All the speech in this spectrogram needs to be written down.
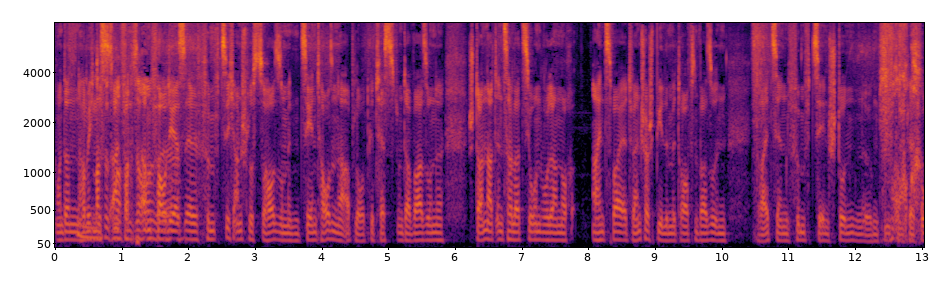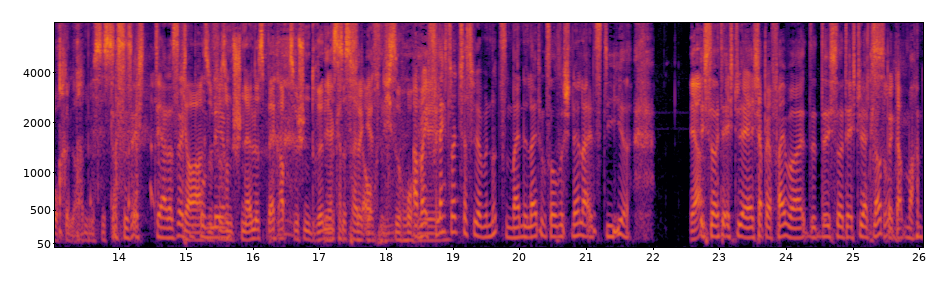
Und dann habe ich Machst das einfach am. VDSL 50 Anschluss zu Hause so mit einem Zehntausender Upload getestet und da war so eine Standardinstallation, wo dann noch ein, zwei Adventure-Spiele mit drauf sind, war so in 13, 15 Stunden irgendwie komplett hochgeladen. Das ist, Das ist echt, ja, das ist echt ja, ein also für Problem. so ein schnelles Backup zwischendrin Ja, ist das halt auch nicht so. Aber Nee. vielleicht sollte ich das wieder benutzen. Meine Leitung ist auch so schneller als die hier. Ja? Ich sollte echt wieder, ich habe ja Fiber, ich sollte echt wieder so. Cloud-Backup machen.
